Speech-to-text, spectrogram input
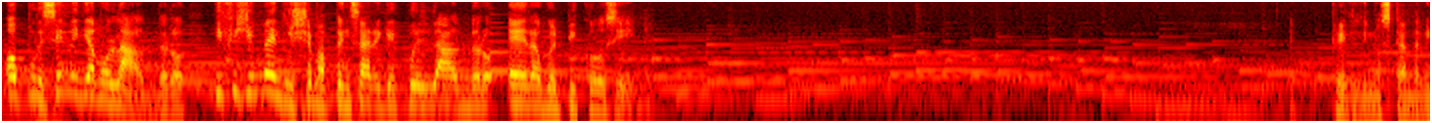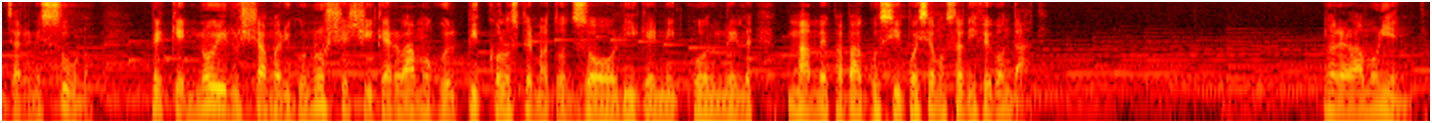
Oppure se vediamo l'albero difficilmente riusciamo a pensare che quell'albero era quel piccolo seme. Credo di non scandalizzare nessuno, perché noi riusciamo a riconoscerci che eravamo quel piccolo spermatozoo lì che nel, nel mamma e papà così poi siamo stati fecondati. Non eravamo niente.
